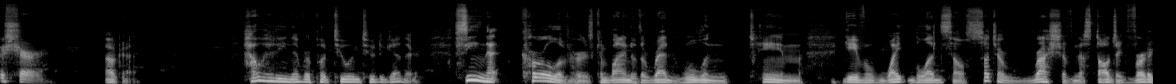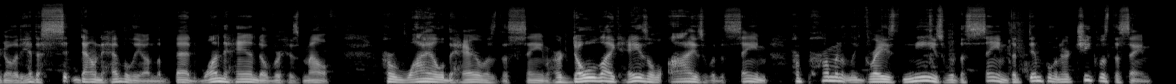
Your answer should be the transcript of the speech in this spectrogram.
Uh, sure. Okay. How had he never put two and two together? Seeing that curl of hers combined with a red woolen tame gave a white blood cell such a rush of nostalgic vertigo that he had to sit down heavily on the bed, one hand over his mouth. Her wild hair was the same. Her doe like hazel eyes were the same. Her permanently grazed knees were the same. The dimple in her cheek was the same.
